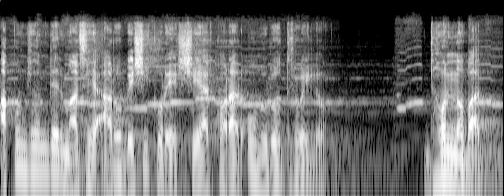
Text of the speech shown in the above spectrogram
আপনজনদের মাঝে আরও বেশি করে শেয়ার করার অনুরোধ রইল। ধন্যবাদ।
